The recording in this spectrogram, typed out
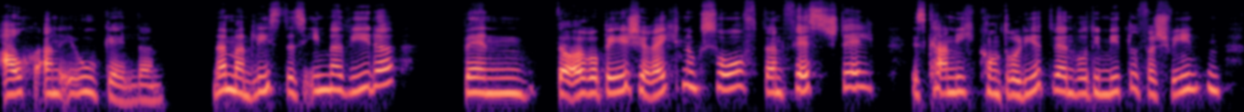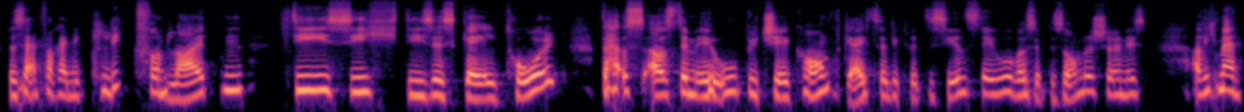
auch an EU-Geldern. Man liest das immer wieder, wenn der Europäische Rechnungshof dann feststellt, es kann nicht kontrolliert werden, wo die Mittel verschwinden, das ist einfach eine Klick von Leuten, die sich dieses Geld holt, das aus dem EU-Budget kommt. Gleichzeitig kritisieren es die EU, was ja besonders schön ist. Aber ich meine,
